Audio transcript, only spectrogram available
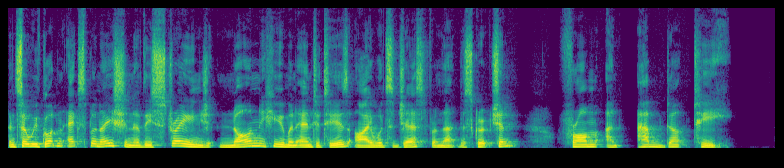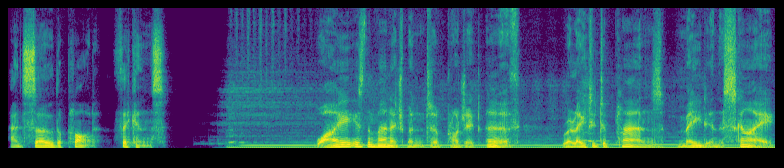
And so we've got an explanation of these strange non human entities, I would suggest from that description, from an abductee. And so the plot thickens. Why is the management of Project Earth related to plans made in the sky?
